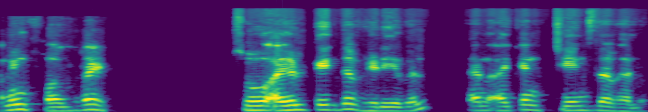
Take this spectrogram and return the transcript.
Running false, right? So I will take the variable and I can change the value.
